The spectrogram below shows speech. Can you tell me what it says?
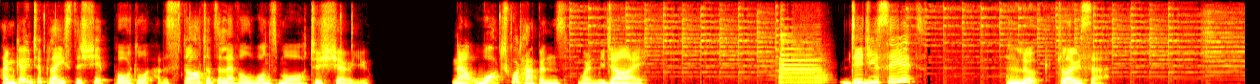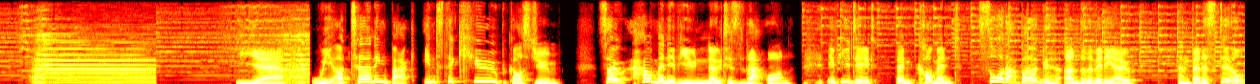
I'm going to place the ship portal at the start of the level once more to show you. Now, watch what happens when we die. Did you see it? Look closer. Yeah, we are turning back into the cube costume. So, how many of you noticed that one? If you did, then comment saw that bug under the video. And better still,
